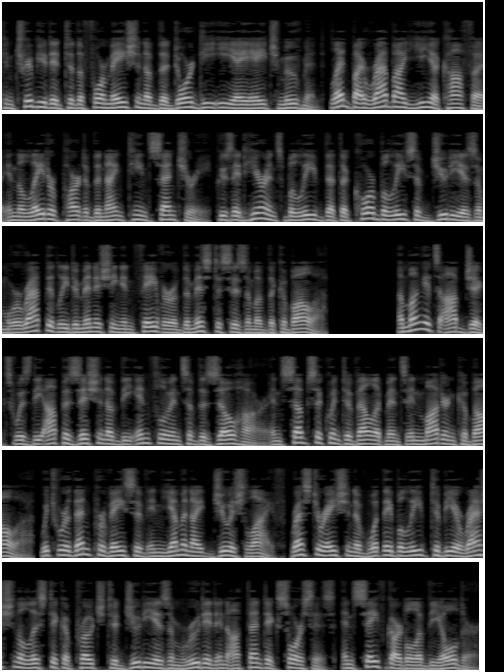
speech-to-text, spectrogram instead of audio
contributed to the formation of the Dor Deah movement, led by Rabbi Yehia in the later part of the 19th century, whose adherents believed that the core beliefs of Judaism Judaism were rapidly diminishing in favor of the mysticism of the Kabbalah. Among its objects was the opposition of the influence of the Zohar and subsequent developments in modern Kabbalah, which were then pervasive in Yemenite Jewish life, restoration of what they believed to be a rationalistic approach to Judaism rooted in authentic sources, and safeguardal of the older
